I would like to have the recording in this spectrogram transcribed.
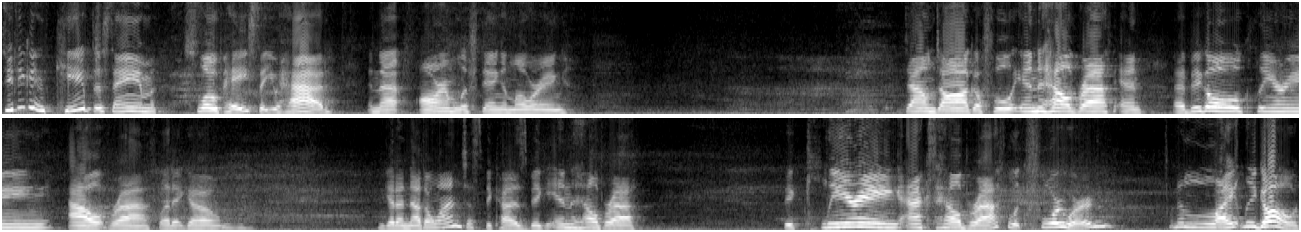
See if you can keep the same slow pace that you had in that arm lifting and lowering. Down dog, a full inhale breath, and a big old clearing out breath. Let it go. Get another one just because big inhale breath. Big clearing exhale breath. Look forward. And then lightly go,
